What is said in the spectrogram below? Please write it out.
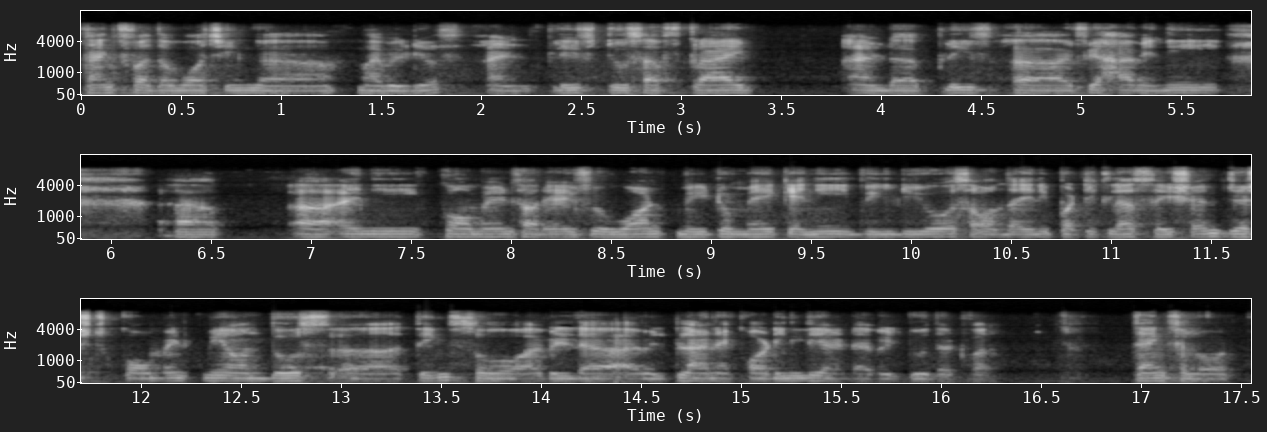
Thanks for the watching uh, my videos and please do subscribe and uh, please uh, if you have any uh, uh, any comments or if you want me to make any videos on the any particular session just comment me on those uh, things. So i will uh, i will plan accordingly and i will do that one. Thanks a lot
